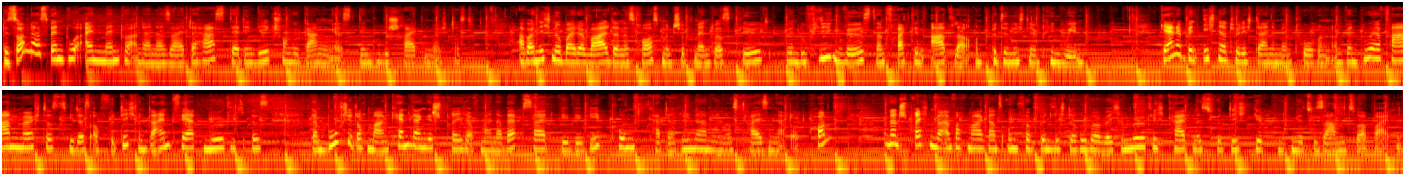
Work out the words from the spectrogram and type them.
Besonders wenn du einen Mentor an deiner Seite hast, der den Weg schon gegangen ist, den du beschreiten möchtest. Aber nicht nur bei der Wahl deines Horsemanship-Mentors gilt, wenn du fliegen willst, dann frag den Adler und bitte nicht den Pinguin. Gerne bin ich natürlich deine Mentorin und wenn du erfahren möchtest, wie das auch für dich und dein Pferd möglich ist, dann buch dir doch mal ein Kennenlerngespräch auf meiner Website www.katharina-teisinger.com und dann sprechen wir einfach mal ganz unverbindlich darüber, welche Möglichkeiten es für dich gibt, mit mir zusammenzuarbeiten.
